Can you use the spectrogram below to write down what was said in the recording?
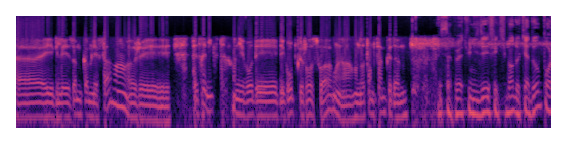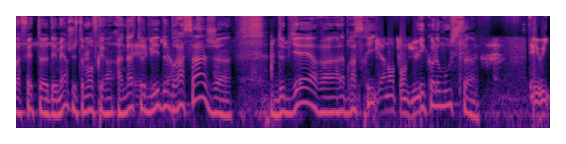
Euh, et les hommes comme les femmes. hein. J'ai... C'est très mixte au niveau des, des groupes que je reçois. On a, on a autant de femmes que d'hommes. Et ça peut être une idée effectivement de cadeau pour la fête des mères, justement offrir un, un atelier de brassage de bière à la brasserie Bien entendu. Écolomousse Et oui,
